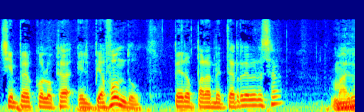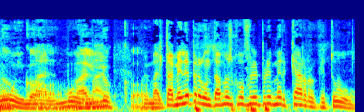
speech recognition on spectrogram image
siempre coloca el pie a fondo, pero para meter reversa, muy Maluco, mal, muy mal, maluco. muy mal. También le preguntamos cuál fue el primer carro que tuvo.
